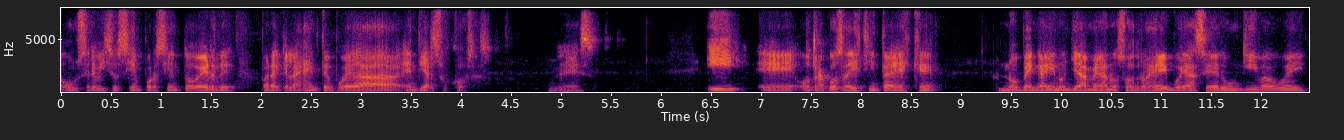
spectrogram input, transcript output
o un servicio 100% verde para que la gente pueda enviar sus cosas. Y eh, otra cosa distinta es que nos vengan y nos llamen a nosotros, hey, voy a hacer un giveaway,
